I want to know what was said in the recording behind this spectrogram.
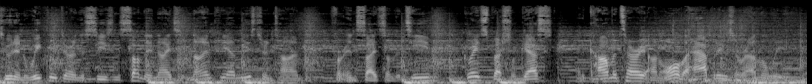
Tune in weekly during the season Sunday nights at 9 p.m. Eastern Time for insights on the team, great special guests, and commentary on all the happenings around the league.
